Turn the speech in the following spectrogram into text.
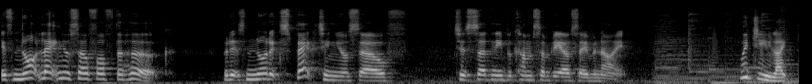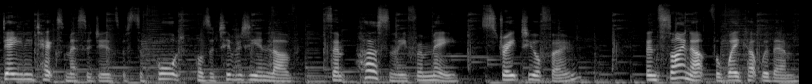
It's not letting yourself off the hook, but it's not expecting yourself to suddenly become somebody else overnight. Would you like daily text messages of support, positivity, and love sent personally from me straight to your phone? Then sign up for Wake Up With Em.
